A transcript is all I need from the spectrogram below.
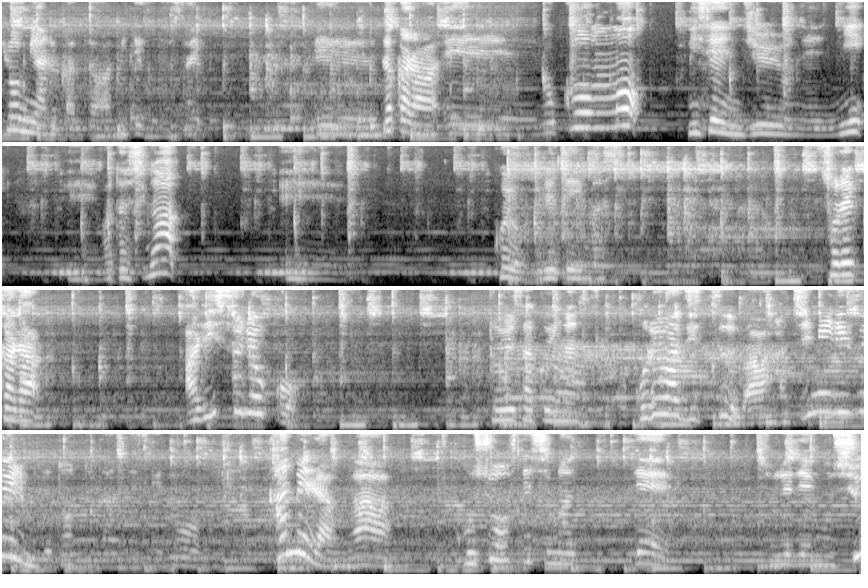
興味ある方は見てください、えー、だから、えー、録音も2014年に、えー、私が、え声を入れています。それからアリス旅行という作品なんですけどこれは実は 8mm フィルムで撮ってたんですけどカメラが故障してしまってそれでもう修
